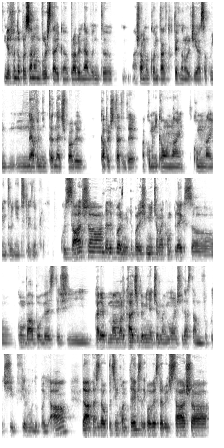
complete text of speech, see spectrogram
El fiind o persoană în vârstă, adică probabil neavând uh, așa mult contact cu tehnologia sau cu, neavând internet și probabil capacitate de a comunica online. Cum l-ai întâlnit, spre exemplu? Cu Sasha, într-adevăr, mi se pare și mie cea mai complexă cumva poveste și care m-a marcat și pe mine cel mai mult și de asta am făcut și filmul după ea. Da, ca să dau puțin context, adică povestea lui Sasha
